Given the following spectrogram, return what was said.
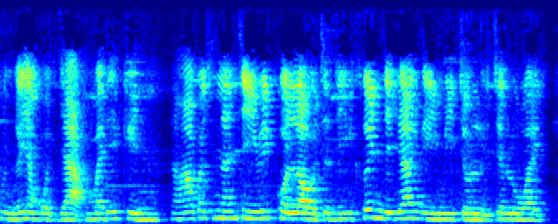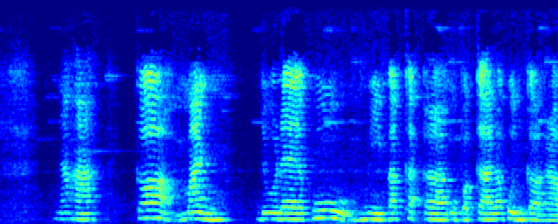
คุณก็ยังอดอยากไม่ได้กินนะคะ เพราะฉะนั้นชีวิตคนเราจะดีขึ้นจะยากดีมีจนหรือจะรวยนะคะ ก็มัน ดูแลผู้มีพระอุปการะคุณกับเรา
